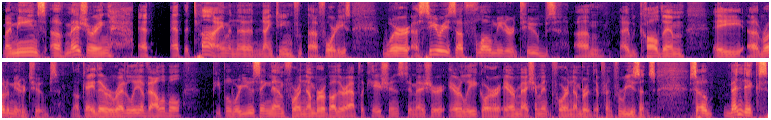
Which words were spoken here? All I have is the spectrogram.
My means of measuring at, at the time in the 1940s were a series of flow meter tubes. Um, I would call them a uh, rotometer tubes. Okay, they were readily available. People were using them for a number of other applications to measure air leak or air measurement for a number of different reasons. So Bendix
